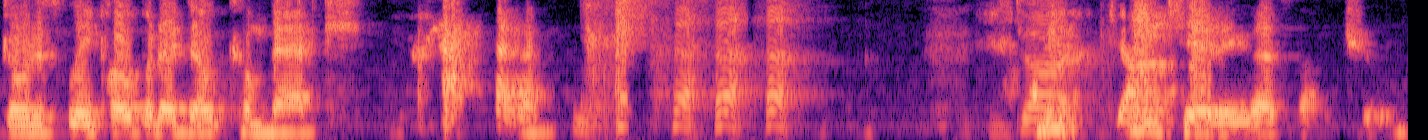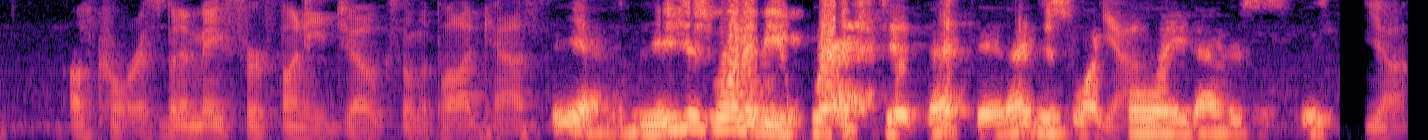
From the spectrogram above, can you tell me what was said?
go to sleep hoping I don't come back. Dark, I'm kidding. That's not true. of course, but it makes for funny jokes on the podcast. Yeah, you just want to be rested. That's it. I just want Yeah. full eight hours of sleep. Yeah.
